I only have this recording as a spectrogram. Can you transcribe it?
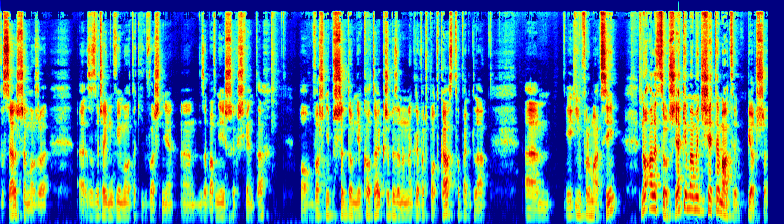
weselsze, może e, zazwyczaj mówimy o takich właśnie e, zabawniejszych świętach. O, właśnie przyszedł do mnie kotek, żeby ze mną nagrywać podcast. To tak dla um, informacji. No ale cóż, jakie mamy dzisiaj tematy, Piotrze?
